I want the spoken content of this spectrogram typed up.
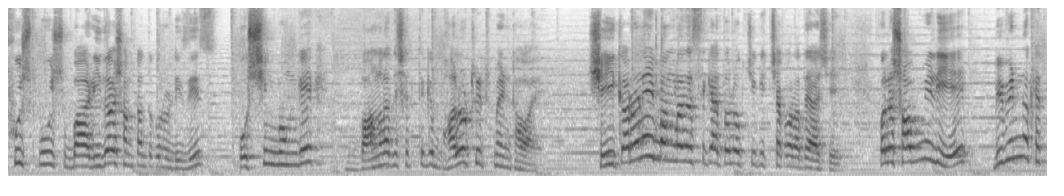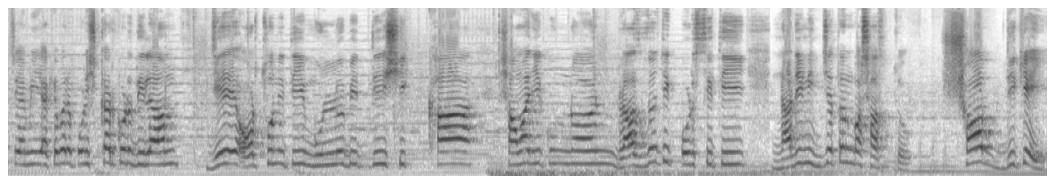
ফুসফুস বা হৃদয় সংক্রান্ত কোনো ডিজিজ পশ্চিমবঙ্গে বাংলাদেশের থেকে ভালো ট্রিটমেন্ট হয়। সেই কারণেই বাংলাদেশ থেকে এত লোক চিকিৎসা করাতে আসে। ফলে সব মিলিয়ে বিভিন্ন ক্ষেত্রে আমি একেবারে পরিষ্কার করে দিলাম যে অর্থনীতি, মূল্যবৃদ্ধি, শিক্ষা, সামাজিক উন্নয়ন, রাজনৈতিক পরিস্থিতি, নারী নির্যাতন বা স্বাস্থ্য সব দিকেই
